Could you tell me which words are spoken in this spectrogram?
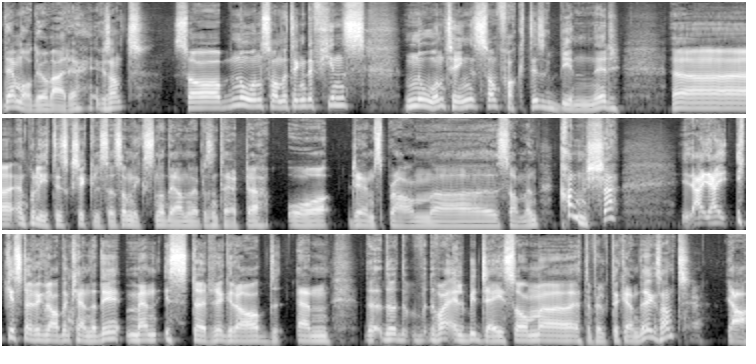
Det må det jo være, ikke sant? Så noen sånne ting. Det fins noen ting som faktisk binder uh, en politisk skikkelse som Nixon og det han representerte, og James Brown uh, sammen. Kanskje! Jeg, jeg, ikke i større grad enn Kennedy, men i større grad enn Det, det, det var LBJ som etterfulgte Kennedy, ikke sant? Ja. Ja,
